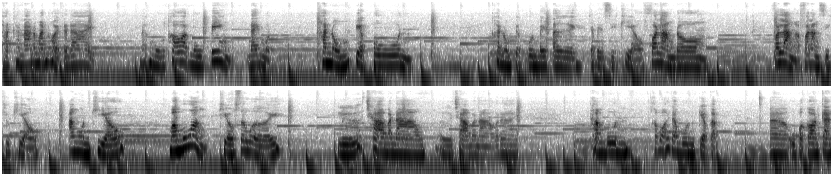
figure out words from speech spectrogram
ผัดคะน้าน้ำมันหอยก็ได้ นะ หมูทอด หมูปิ้ง ได้หมด ขนมเปียกปูน ขนมเปียกปูนใบเตย จะเป็นสีเขียวฝรั่งดองฝรั่งอะฝรั่งสีเขียวๆองุ่นเขียวมะม่วงเขียวเสวย หรือชามะนาวเออชามะนาวก็ได้ทำบุญเขาบอกให้ทำบุญเกี่ยวกับอุปกรณ์การ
